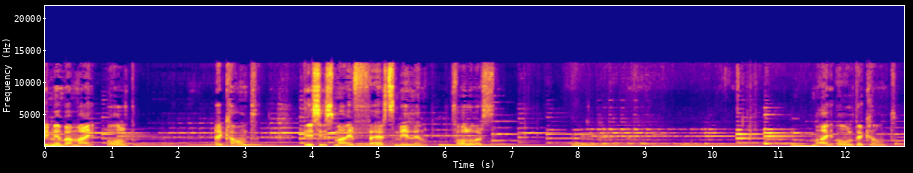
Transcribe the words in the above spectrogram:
Remember my old account. This is my first million followers. My old account.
